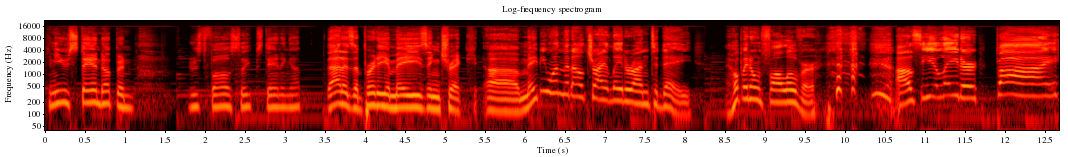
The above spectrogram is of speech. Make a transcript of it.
Can you stand up and just fall asleep standing up? That is a pretty amazing trick. Uh, maybe one that I'll try later on today. I hope I don't fall over. I'll see you later. Bye.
